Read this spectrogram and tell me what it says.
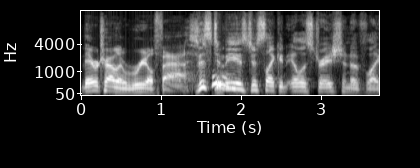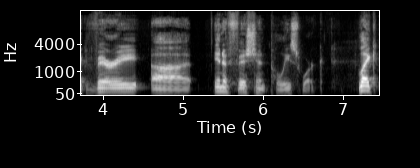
they were traveling real fast. This to me is just like an illustration of like very uh, inefficient police work. Like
